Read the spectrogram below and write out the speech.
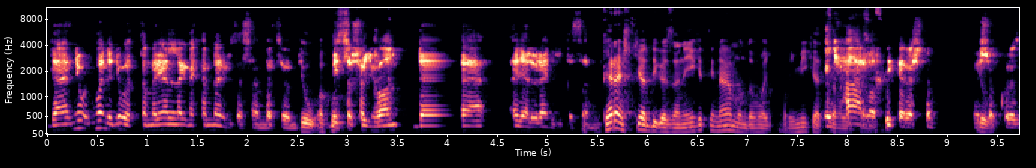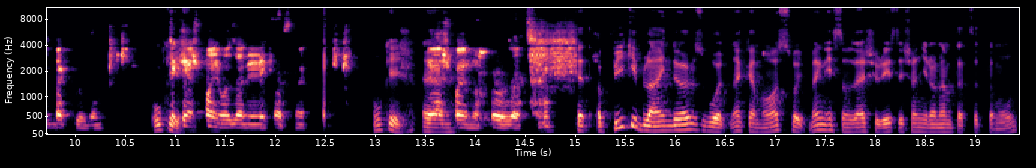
De mondja nyugodtan, mert jelenleg nekem nem jut eszembe több. Jó, akkor Biztos, hogy van, de egyelőre ennyi jut eszembe. keresd ki addig a zenéket, én elmondom, hogy, hogy miket Egy hármat kikerestem, és Jó. akkor ezt beküldöm. Oké, és, spanyol zenék lesznek. oké, és, eh. Tehát a Peaky Blinders volt nekem az, hogy megnéztem az első részt, és annyira nem tetszett amúgy,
